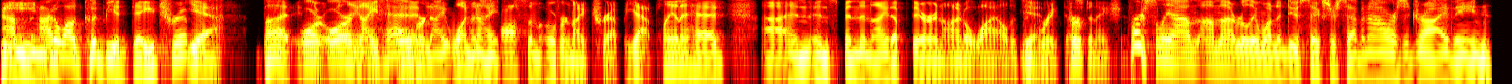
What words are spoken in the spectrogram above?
Abs- being Idyllwild could be a day trip. yeah, but or or a nice ahead, overnight one night. awesome overnight trip. Yeah, plan ahead uh, and and spend the night up there in Idyllwild. It's Yeah. a great Per- destination. Personally, I'm I'm not really one to do six or seven hours of driving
